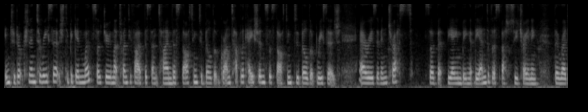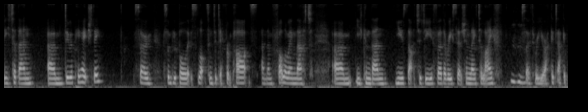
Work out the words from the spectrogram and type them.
introduction into research to begin with. So during that 25% time, they're starting to build up grant applications, they're starting to build up research areas of interest. So that the aim being at the end of the specialty training, they're ready to then um, do a PhD. So some people it slots into different parts, and then following that, um, you can then use that to do your further research in later life. Mm-hmm. So through your academic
